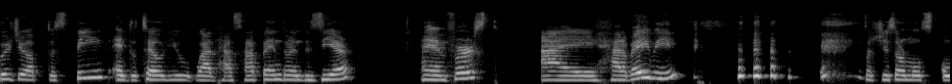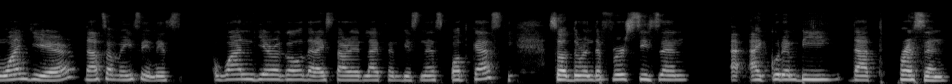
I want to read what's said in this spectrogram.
put you up to speed and to tell you what has happened during this year. And first, I had a baby. so she's almost one year. That's amazing. It's one year ago that I started Life and Business podcast. So during the first season, I, couldn't be that present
